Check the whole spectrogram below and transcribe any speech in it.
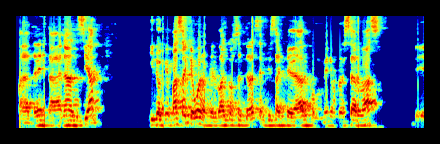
para tener esta ganancia. Y lo que pasa es que, bueno, que el Banco Central se empieza a quedar con menos reservas de,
